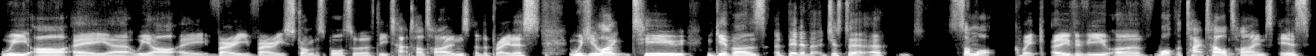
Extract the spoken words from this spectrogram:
we are a uh, we are a very very strong supporter of the Tactile Times at the Braillists. Would you like to give us a bit of just a, a somewhat quick overview of what the Tactile Times is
